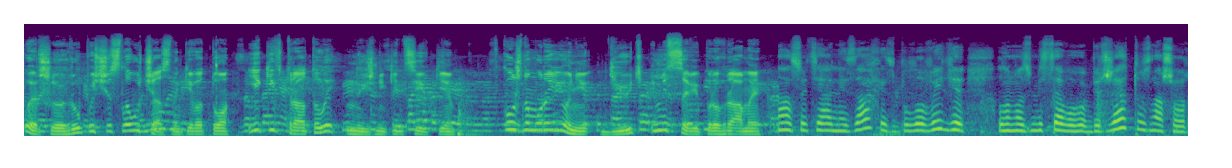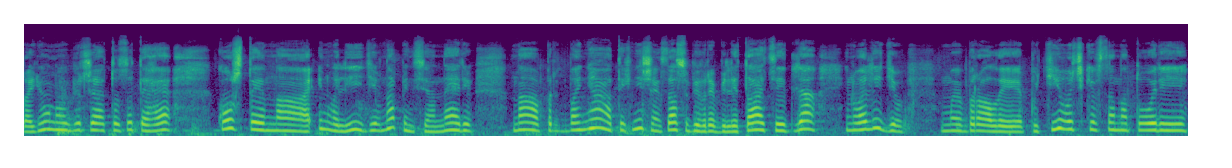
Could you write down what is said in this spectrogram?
першої групи з числа учасників АТО, які втратили нижні кінцівки. Кожному районі діють і місцеві програми. На соціальний захист було виділено з місцевого бюджету, з нашого районного бюджету, з ОТГ кошти на інвалідів, на пенсіонерів, на придбання технічних засобів реабілітації. Для інвалідів ми брали путівочки в санаторії,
